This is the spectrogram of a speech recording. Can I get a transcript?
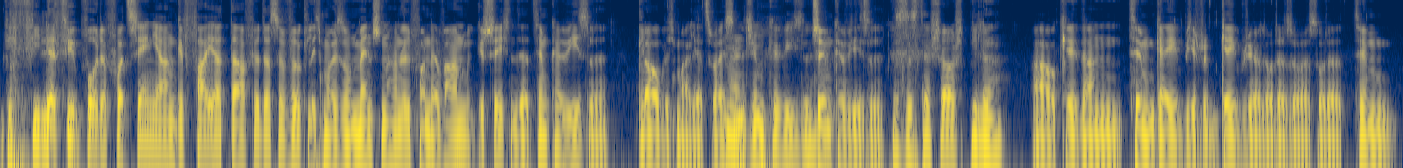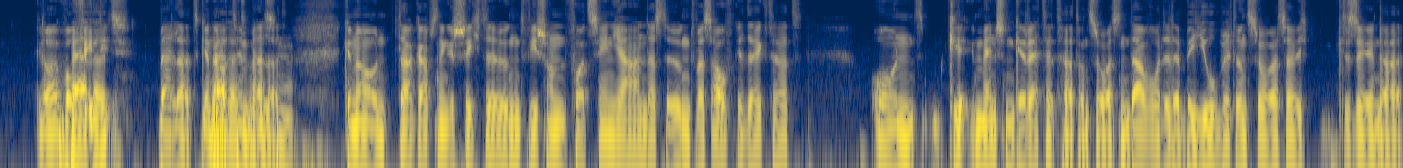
wie viele. Der Typ wurde vor zehn Jahren gefeiert dafür, dass er wirklich mal so ein Menschenhandel von der wahren Geschichte, der Tim Caviezel, glaube ich mal, jetzt weiß ich Nein, nicht. Jim Caviezel. Jim Caviezel. Das ist der Schauspieler. Ah, okay, dann Tim Gabriel, Gabriel oder sowas oder Tim Ballard. Ballard, genau, Ballard Tim Ballard. ja. Genau, und da gab es eine Geschichte irgendwie schon vor zehn Jahren, dass der irgendwas aufgedeckt hat und ge Menschen gerettet hat und sowas. Und da wurde der bejubelt und sowas, habe ich gesehen. Da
